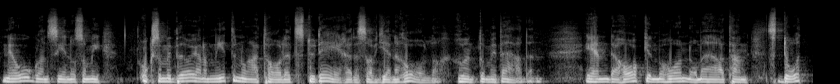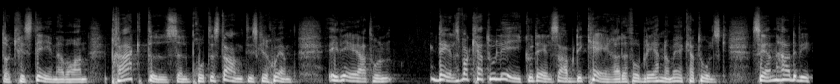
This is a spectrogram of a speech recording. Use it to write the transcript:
någonsin och som i och som i början av 1900-talet studerades av generaler runt om i världen. Enda haken med honom är att hans dotter Kristina var en praktusel protestantisk regent i det att hon dels var katolik och dels abdikerade för att bli ännu mer katolsk. Sen hade vi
